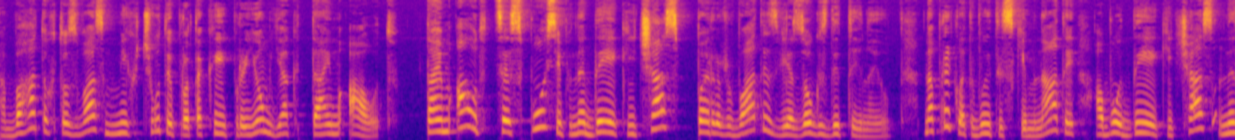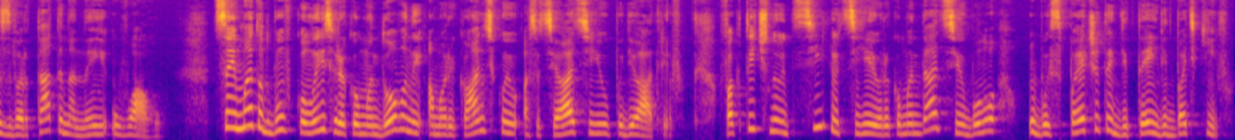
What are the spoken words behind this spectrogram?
А Багато хто з вас міг чути про такий прийом, як тайм-аут. Тайм-аут це спосіб на деякий час перервати зв'язок з дитиною, наприклад, вийти з кімнати або деякий час не звертати на неї увагу. Цей метод був колись рекомендований Американською асоціацією педіатрів. Фактичною ціллю цієї рекомендації було убезпечити дітей від батьків.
